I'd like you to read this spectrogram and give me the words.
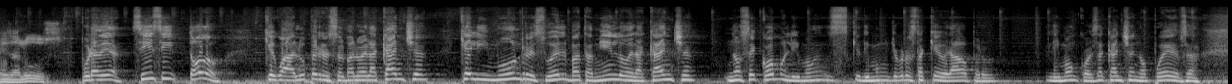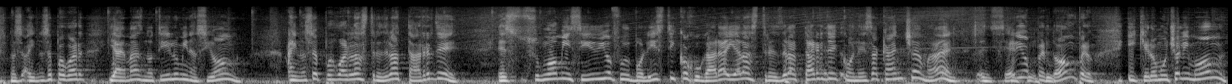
Eh, saludos. Pura vida. Sí, sí, todo. Que Guadalupe resuelva lo de la cancha, que Limón resuelva también lo de la cancha. No sé cómo, Limón, es que Limón yo creo que está quebrado, pero Limón con esa cancha no puede, o sea, ahí no se puede jugar y además no tiene iluminación. Ahí no se puede jugar a las 3 de la tarde. Es un homicidio futbolístico jugar ahí a las 3 de la tarde con esa cancha, madre. En serio, perdón, pero. Y quiero mucho a Limón.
